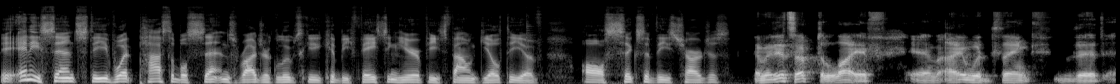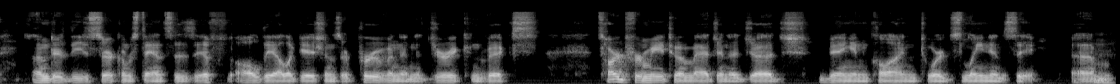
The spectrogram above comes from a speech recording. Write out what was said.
Any sense, Steve, what possible sentence Roger Golubski could be facing here if he's found guilty of all six of these charges? I mean, it's up to life. And I would think that under these circumstances, if all the allegations are proven and the jury convicts, it's hard for me to imagine a judge being inclined towards leniency. Um, mm.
